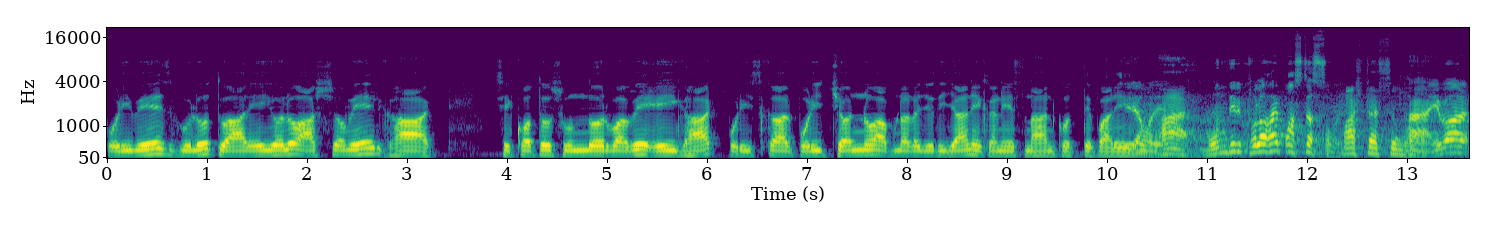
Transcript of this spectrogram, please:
পরিবেশগুলো তো আর এই হলো আশ্রমের ঘাট। সে কত সুন্দরভাবে এই ঘাট পরিষ্কার পরিচ্ছন্ন আপনারা যদি যান এখানে স্নান করতে পারে মন্দির হ্যাঁ। মন্দির খোলা হয় পাঁচটার সময়। পাঁচটার সময়। হ্যাঁ এবার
